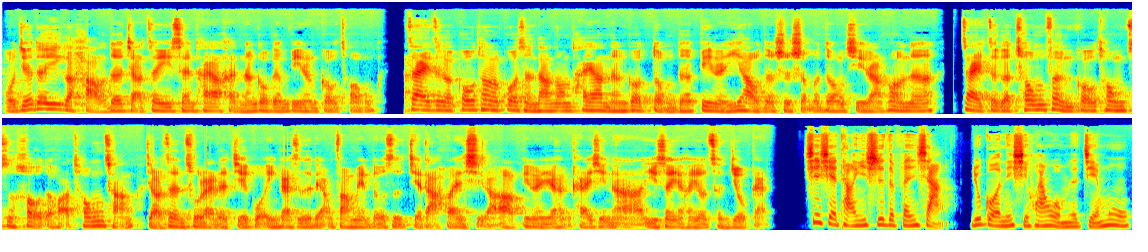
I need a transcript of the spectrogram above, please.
我觉得一个好的矫正医生，他要很能够跟病人沟通，在这个沟通的过程当中，他要能够懂得病人要的是什么东西，然后呢？在这个充分沟通之后的话，通常矫正出来的结果应该是两方面都是皆大欢喜了啊，病人也很开心啊，医生也很有成就感。谢谢唐医师的分享。如果你喜欢我们的节目，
